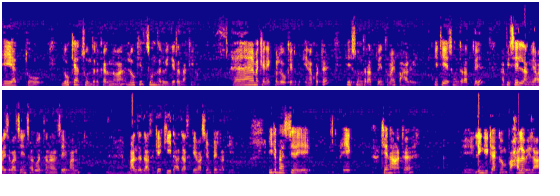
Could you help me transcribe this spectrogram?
ඒ ඇත්තෝ ලෝකයක් සුන්දර කරනවා ලෝකෙත් සුන්දර විදියට දකිනවා. හැම කෙනෙක්ම ලෝකෙට එනකොට මේ සුන්දරත්වයෙන් තමයි පහළ වෙන්නේ. ඉතින් මේ සුන්දරත්වය අපි සෙල්ලම් වයස වශයෙන් සරුවචනංශේ මන් මන්ද දශකයේ කීඩා දශකයේ වශයෙන් පෙන්නලා තියෙනවා. ඊට පස්සේ ඒ කෙනාට ඒ ලිංගිකකම් පහළ වෙලා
